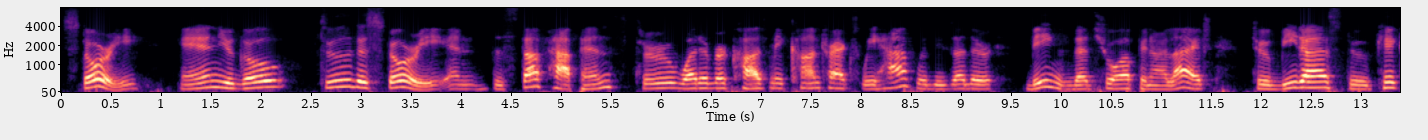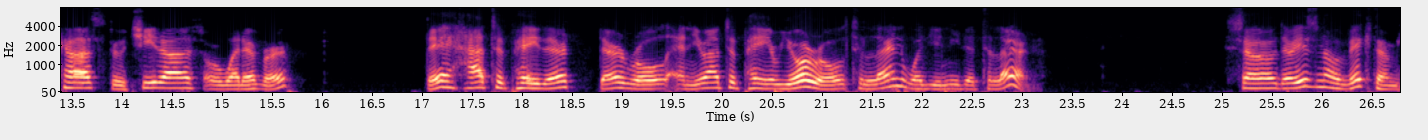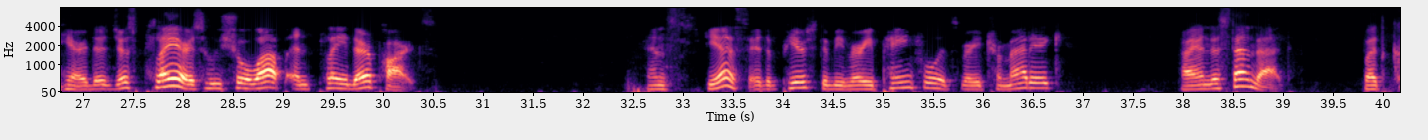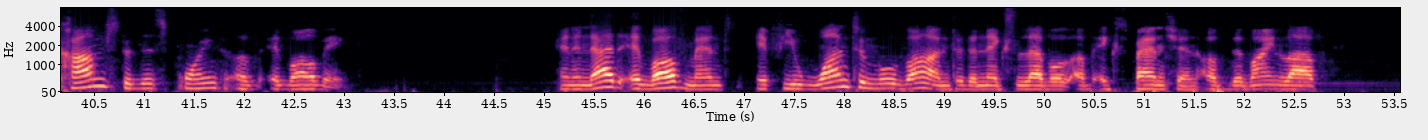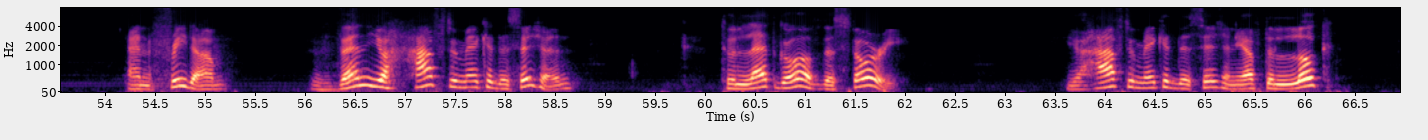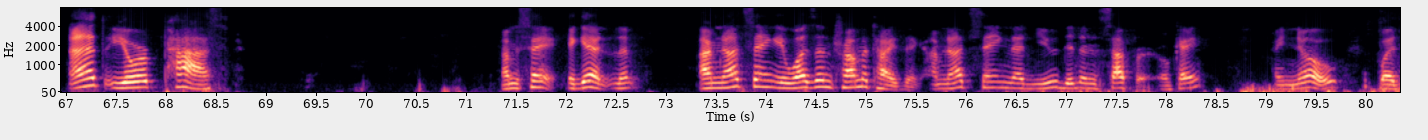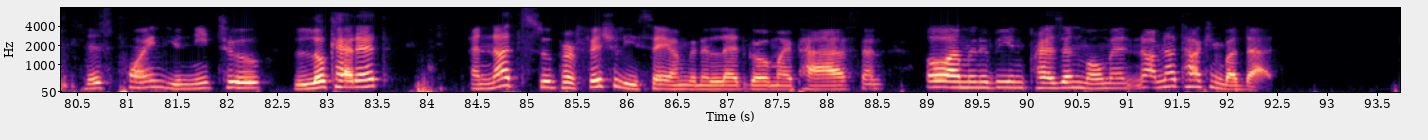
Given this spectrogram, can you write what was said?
story and you go through the story and the stuff happens through whatever cosmic contracts we have with these other beings that show up in our lives to beat us, to kick us, to cheat us, or whatever. They had to pay their, their role, and you had to pay your role to learn what you needed to learn. So there is no victim here. There's just players who show up and play their parts. And yes, it appears to be very painful, it's very traumatic. I understand that. But comes to this point of evolving. And in that evolvement, if you want to move on to the next level of expansion of divine love and freedom, then you have to make a decision to let go of the story you have to make a decision. You have to look at your past. I'm saying, again, let, I'm not saying it wasn't traumatizing. I'm not saying that you didn't suffer, okay? I know, but this point you need to look at it and not superficially say, I'm going to let go of my past and, oh, I'm going to be in present moment. No, I'm not talking about that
